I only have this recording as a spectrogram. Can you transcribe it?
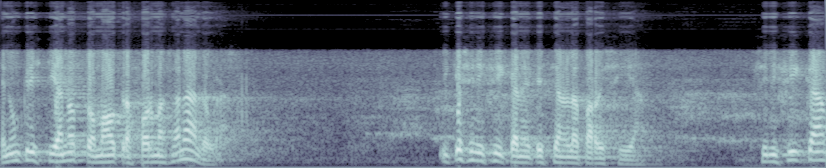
en un cristiano toma otras formas análogas. ¿Y qué significa en el cristiano la parecía? Significa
